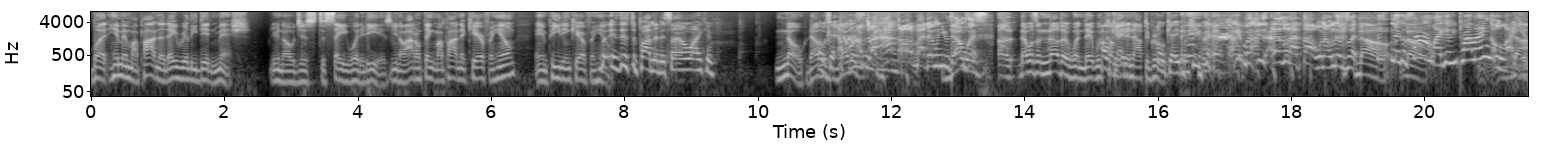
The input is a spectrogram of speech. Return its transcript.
But him and my partner, they really didn't mesh. You know, just to say what it is. You know, I don't think my partner cared for him, and P didn't care for him. But is this the partner that sound like him? No, that was Okay, that was I thought about that when you. that was uh, that was another one that would come in and out the group. Okay, but keep, yeah, but you, that's what I thought when I was listening. No, this nigga no. sound like him. He probably ain't gonna like him,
